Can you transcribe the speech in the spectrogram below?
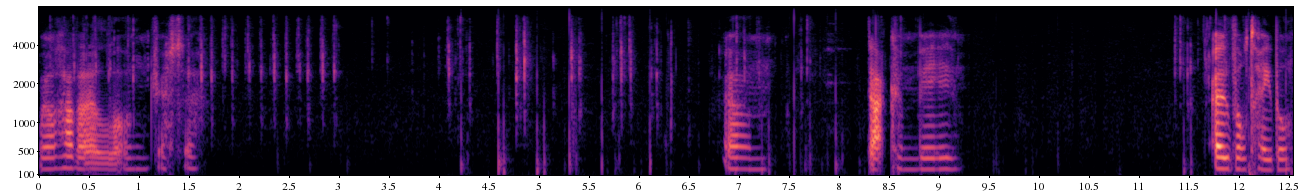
We'll have a long dresser. Um, that can be oval table.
